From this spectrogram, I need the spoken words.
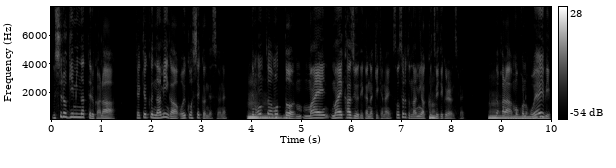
後ろ気味になってるから、結局波が追い越していくんですよね。でも本当はもっと前前荷重でいかなきゃいけない？そうすると波がくっついてくれるんですね。だからもうこの親指1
